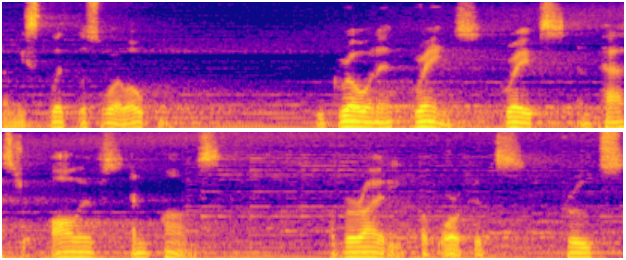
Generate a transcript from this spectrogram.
and we split the soil open. We grow in it grains, grapes, and pasture, olives and palms, a variety of orchids, fruits,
